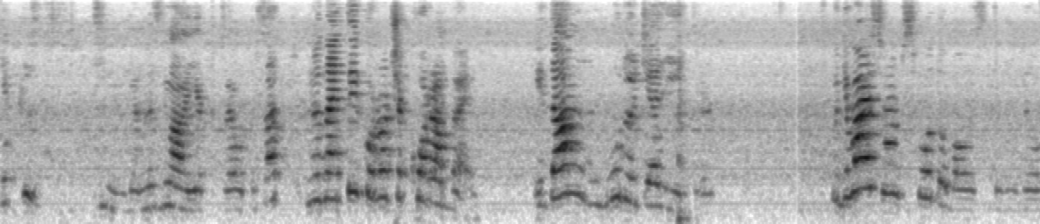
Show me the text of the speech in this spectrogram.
Який дім? Я не знаю, як це описати. Ну, знайти, коротше, корабель. І там будуть елітри. Сподіваюсь, вам сподобалось це відео.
